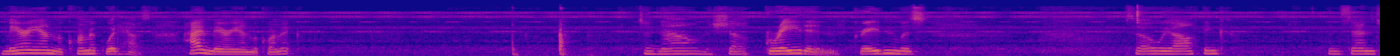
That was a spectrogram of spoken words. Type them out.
Marianne McCormick Woodhouse. Hi, Marianne McCormick. Janelle, Michelle, Graydon. Graydon was. So we all think and send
